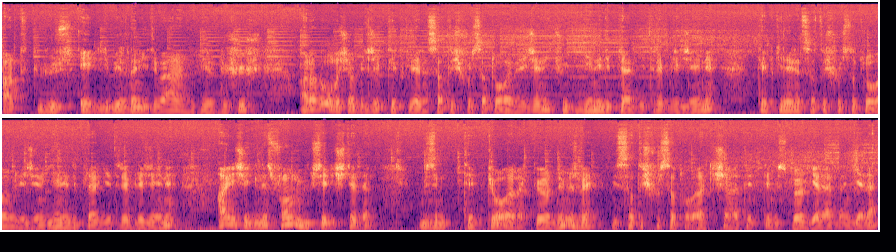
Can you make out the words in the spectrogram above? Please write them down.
artık 151'den itibaren bir düşüş. Arada ulaşabilecek tepkilerin satış fırsatı olabileceğini, çünkü yeni dipler getirebileceğini, tepkilerin satış fırsatı olabileceğini, yeni dipler getirebileceğini, aynı şekilde son yükselişte de bizim tepki olarak gördüğümüz ve bir satış fırsatı olarak işaret ettiğimiz bölgelerden gelen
